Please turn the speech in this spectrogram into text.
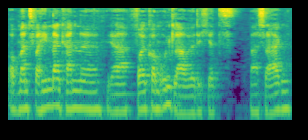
ob man es verhindern kann, äh, ja, vollkommen unklar, würde ich jetzt mal sagen.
